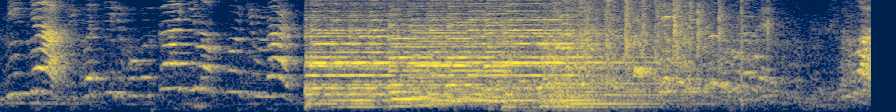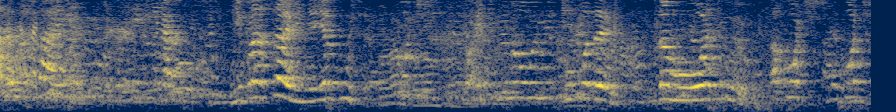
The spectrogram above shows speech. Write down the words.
Меня пригласили в УВК Кимовскую гимназию. Новую метлу подарю. Заморскую. А хочешь, хочешь,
